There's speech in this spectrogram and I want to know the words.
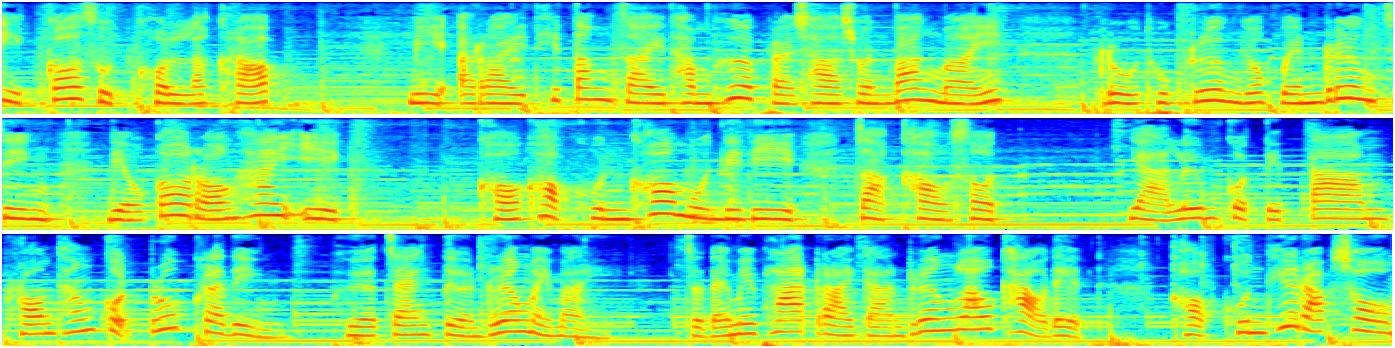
อีกก็สุดคนละครับ มีอะไรที่ตั้งใจทำเพื่อประชาชนบ้างไหม รู้ทุกเรื่องยกเว้นเรื่องจริง เดี๋ยวก็ร้องไห้อีก ขอขอบคุณข้อมูลดีๆ จากข่าวสด อย่าลืมกดติดตาม พร้อมทั้งกดรูปกระดิ่ง เพื่อแจ้งเตือนเรื่องใหม่ ๆจะได้ไม่พลาดรายการเรื่องเล่าข่าวเด็ด ขอบคุณที่รับชม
